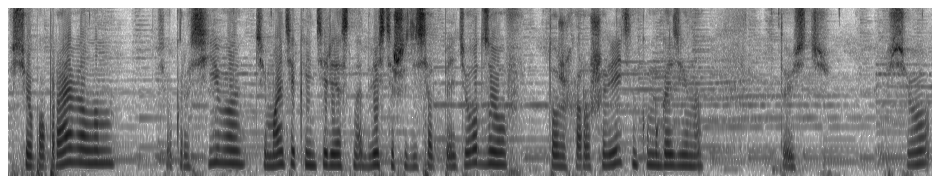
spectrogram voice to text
Все по правилам, все красиво, тематика интересная. 265 отзывов, тоже хороший рейтинг у магазина. То есть все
